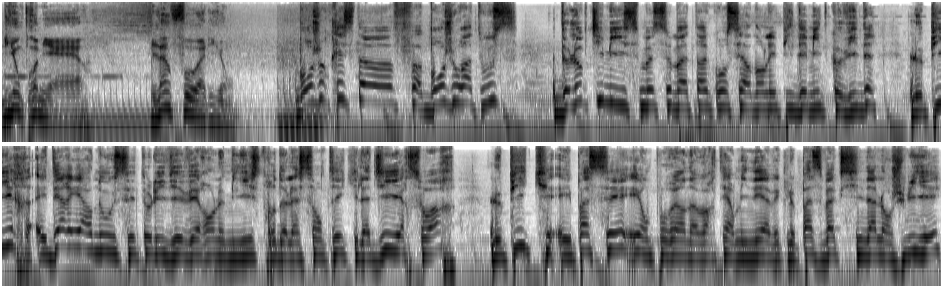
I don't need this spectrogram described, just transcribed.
Lyon Première, l'info à Lyon. Bonjour Christophe, bonjour à tous. De l'optimisme ce matin concernant l'épidémie de Covid. Le pire est derrière nous, c'est Olivier Véran, le ministre de la Santé, qui l'a dit hier soir. Le pic est passé et on pourrait en avoir terminé avec le pass vaccinal en juillet.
